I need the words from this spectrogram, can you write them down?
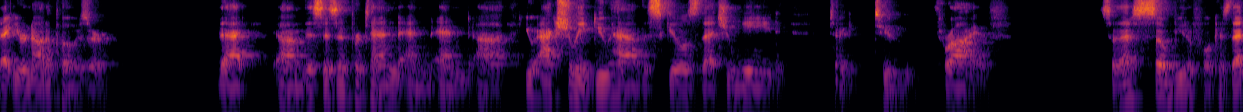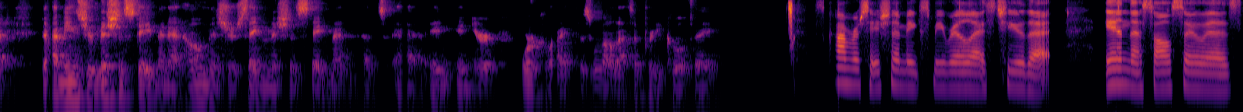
that you're not a poser that um, this isn't pretend and and uh, you actually do have the skills that you need to to thrive so that's so beautiful because that that means your mission statement at home is your same mission statement as, uh, in, in your work life as well that's a pretty cool thing this conversation makes me realize too that in this also is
